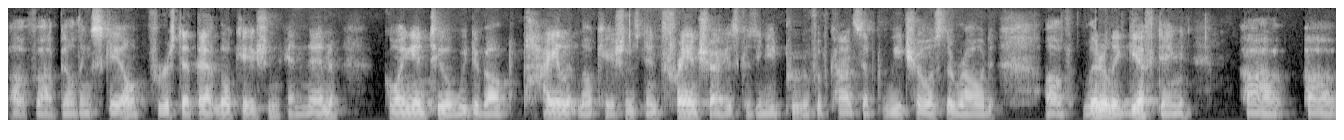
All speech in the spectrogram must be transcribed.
of uh, building scale, first at that location, and then going into we developed pilot locations, didn't franchise because you need proof of concept. We chose the road of literally gifting uh, uh,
